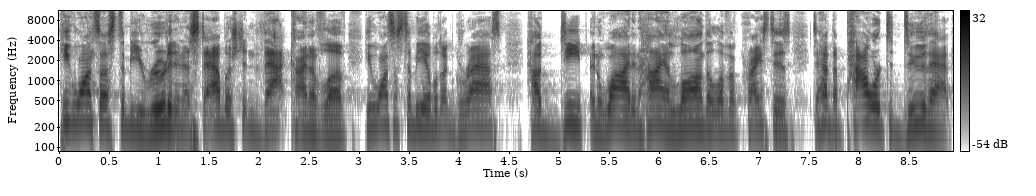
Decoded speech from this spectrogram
He wants us to be rooted and established in that kind of love. He wants us to be able to grasp how deep and wide and high and long the love of Christ is, to have the power to do that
